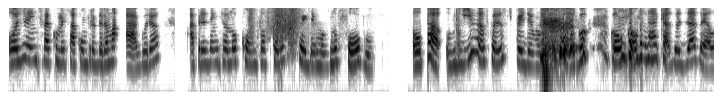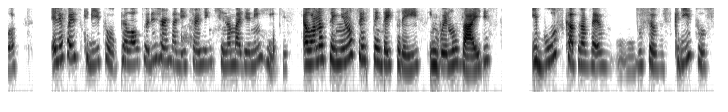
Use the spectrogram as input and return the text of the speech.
Hoje a gente vai começar com o programa Ágora, apresentando o conto As Coisas que Perdemos no Fogo. Opa, o livro As Coisas que Perdemos no Fogo, com o conto na Casa de Adela. Ele foi escrito pela autora e jornalista argentina Mariana Henriques. Ela nasceu em 1973, em Buenos Aires, e busca, através dos seus escritos,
